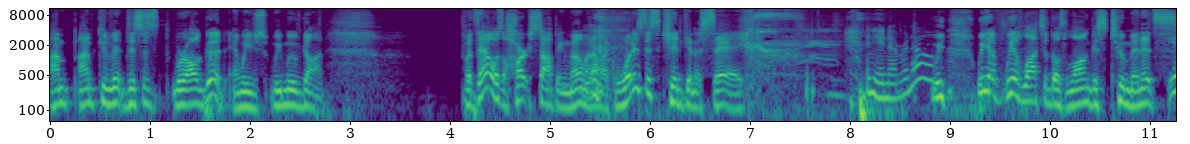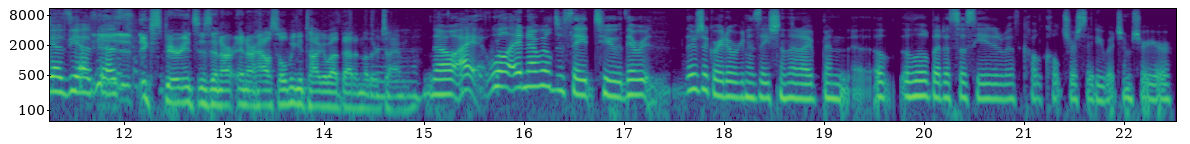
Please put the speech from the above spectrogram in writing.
I'm I'm convinced this is we're all good, and we just, we moved on. But that was a heart stopping moment. I'm like, what is this kid going to say? and you never know. We we have we have lots of those longest two minutes. Yes, yes, yes. Experiences in our in our household. We can talk about that another time. no, I well, and I will just say too. There there's a great organization that I've been a, a little bit associated with called KultureCity, which I'm sure you're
